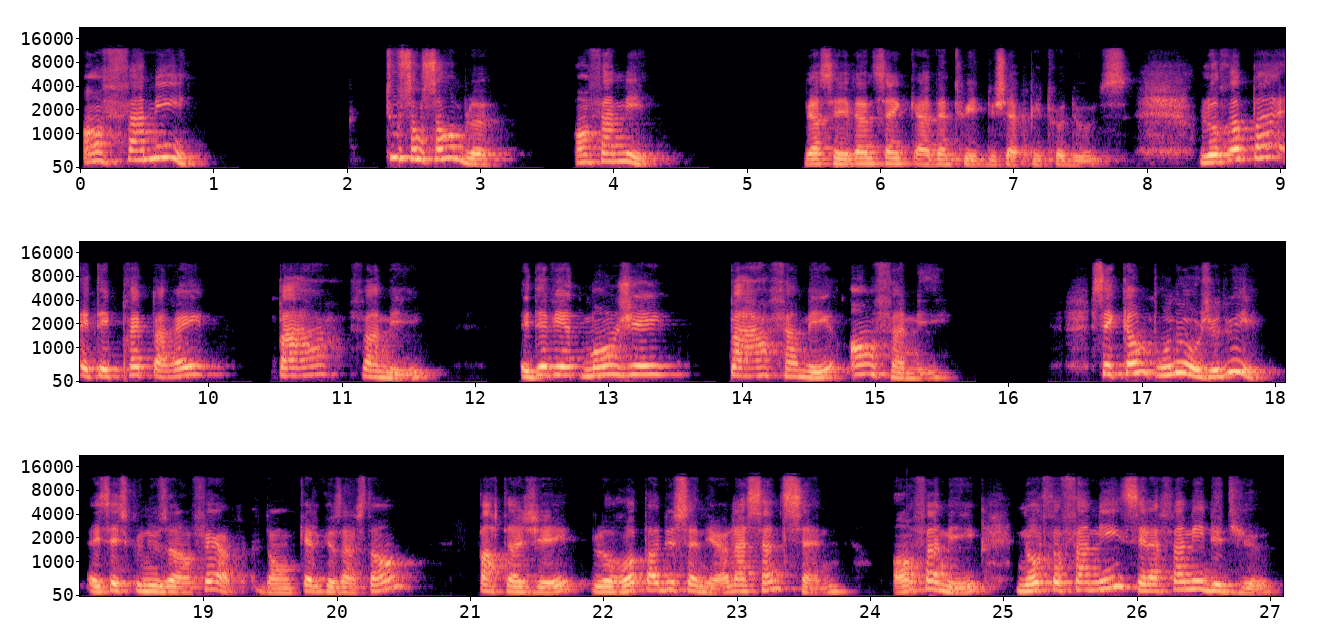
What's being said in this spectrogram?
en famille, tous ensemble, en famille. Versets 25 à 28 du chapitre 12. Le repas était préparé par famille et devait être mangé par famille, en famille. C'est comme pour nous aujourd'hui, et c'est ce que nous allons faire dans quelques instants, partager le repas du Seigneur, la Sainte Seine, en famille. Notre famille, c'est la famille de Dieu.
